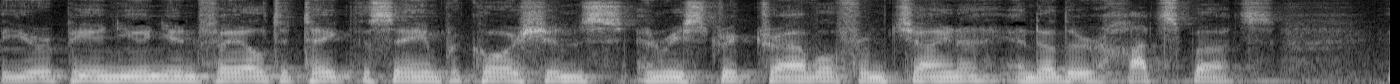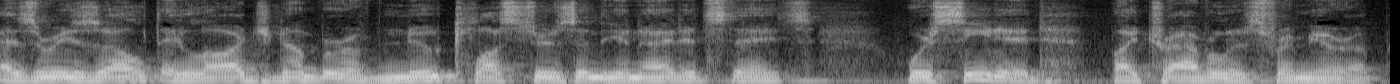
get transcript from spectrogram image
The European Union failed to take the same precautions and restrict travel from China and other hotspots. As a result, a large number of new clusters in the United States were seeded by travelers from Europe.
